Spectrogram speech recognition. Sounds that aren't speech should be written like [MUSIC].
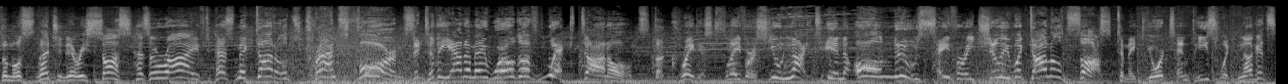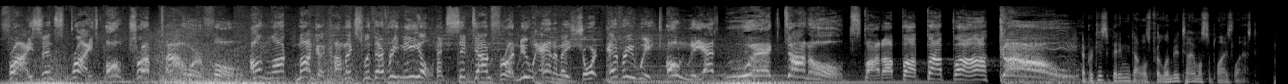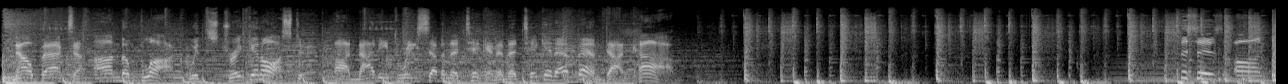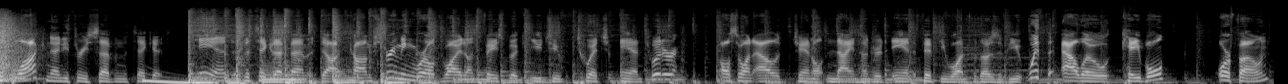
The most legendary sauce has arrived as McDonald's transforms into the anime world of WickDonald's. The greatest flavors unite in all new savory chili McDonald's sauce to make your 10-piece Wick Nuggets, fries, and Sprite ultra powerful. Unlock manga comics with every meal and sit down for a new anime short every week only at WickDonald's. Ba-da-ba-ba-ba, go! At participating McDonald's for a limited time while supplies last. Now back to On the Block with Strick and Austin on 93.7 The Ticket and theticketfm.com. This is on the block, 93.7 The Ticket and theticketfm.com. Streaming worldwide on Facebook, YouTube, Twitch, and Twitter. Also on Allo channel 951 for those of you with Allo cable or phone.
